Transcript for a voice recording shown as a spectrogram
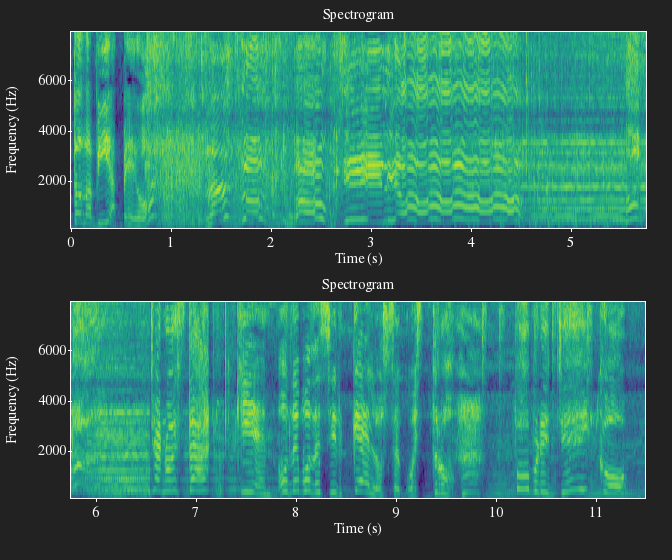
todavía peor? ¡Ah! ¡Auxilio! Oh, ¡Ya no está! ¿Quién? O debo decir que lo secuestró. ¡Pobre Jacob!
